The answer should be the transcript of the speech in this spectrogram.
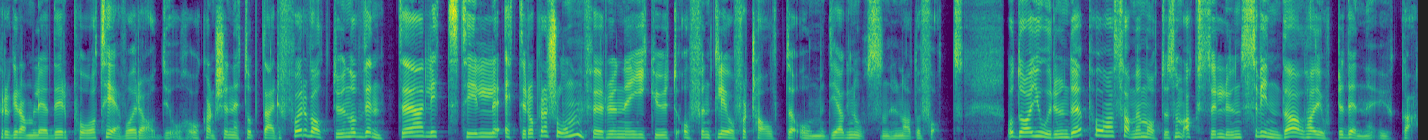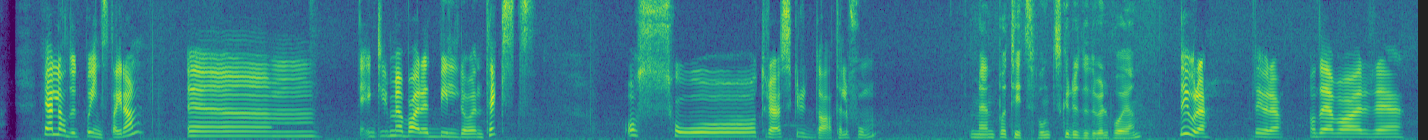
programleder på TV og radio, og kanskje nettopp derfor valgte hun å vente litt til etter operasjonen før hun gikk ut offentlig og fortalte om diagnosen hun hadde fått. Og da gjorde hun det på samme måte som Aksel Lund Svindal har gjort det denne uka. Jeg la det ut på Instagram, um, egentlig med bare et bilde og en tekst. Og så tror jeg jeg skrudde av telefonen. Men på et tidspunkt skrudde du vel på igjen? Det gjorde jeg. Det gjorde jeg. Og det var Eh,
